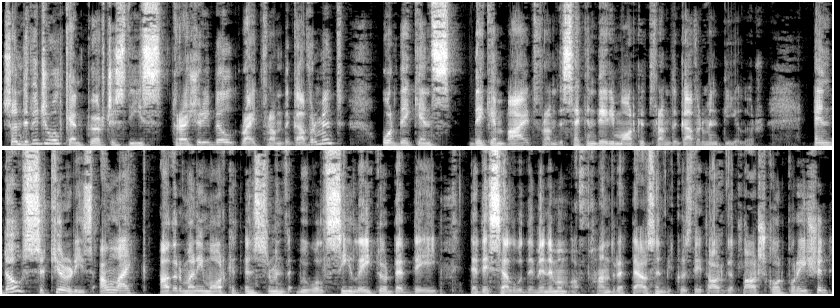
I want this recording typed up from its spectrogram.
So individual can purchase these treasury bill right from the government or they can they can buy it from the secondary market from the government dealer. And those securities, unlike other money market instruments that we will see later that they that they sell with a minimum of 100,000 because they target large corporation,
